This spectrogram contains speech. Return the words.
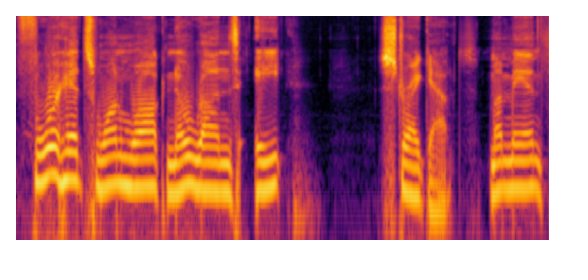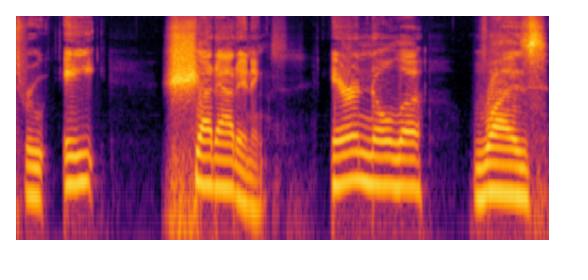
four hits, one walk, no runs, eight strikeouts. My man threw eight shutout innings. Aaron Nola was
